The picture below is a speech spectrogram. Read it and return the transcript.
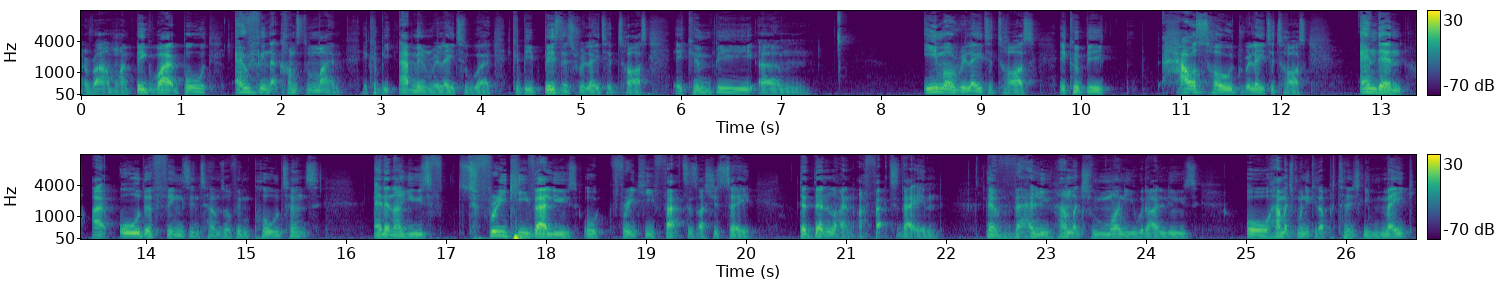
and write on my big whiteboard everything that comes to mind. It could be admin related work, it could be business related tasks, it can be um, email related tasks, it could be household related tasks. And then I order things in terms of importance. And then I use three key values or three key factors, I should say. The deadline, I factor that in. The value, how much money would I lose? Or how much money could I potentially make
